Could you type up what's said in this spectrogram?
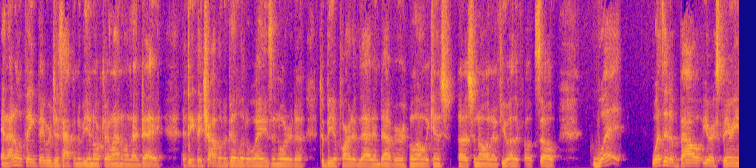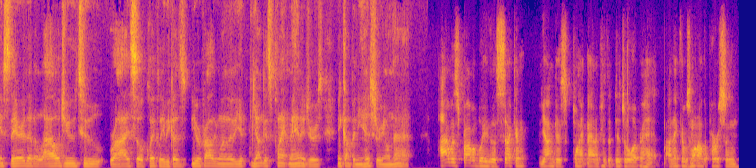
And I don't think they were just happened to be in North Carolina on that day. I think they traveled a good little ways in order to to be a part of that endeavor, along with Ken uh, Chenault and a few other folks. So, what was it about your experience there that allowed you to rise so quickly? Because you were probably one of the youngest plant managers in company history on that. I was probably the second youngest plant manager that Digital ever had. I think there was one other person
